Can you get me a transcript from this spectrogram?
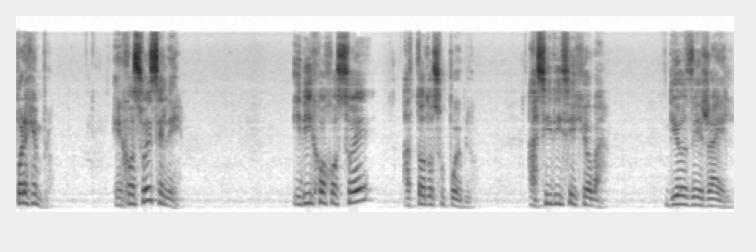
Por ejemplo, en Josué se lee, y dijo Josué a todo su pueblo, Así dice Jehová, Dios de Israel,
